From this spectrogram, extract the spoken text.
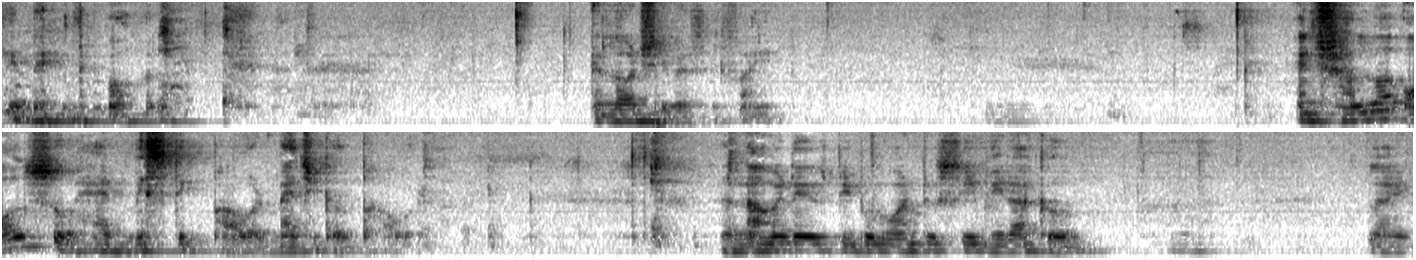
he named them all. And Lord Shiva said, fine. And Shalva also had mystic power, magical power. And nowadays people want to see miracle. Like,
